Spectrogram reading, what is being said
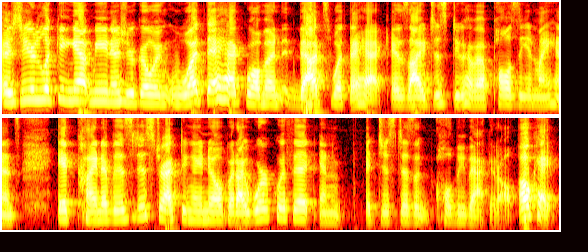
as you're looking at me and as you're going, what the heck woman, that's what the heck is I just do have a palsy in my hands. It kind of is distracting, I know, but I work with it and it just doesn't hold me back at all okay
